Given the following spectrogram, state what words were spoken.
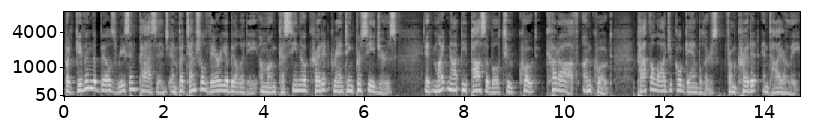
But given the bill's recent passage and potential variability among casino credit granting procedures, it might not be possible to, quote, cut off, unquote, pathological gamblers from credit entirely.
